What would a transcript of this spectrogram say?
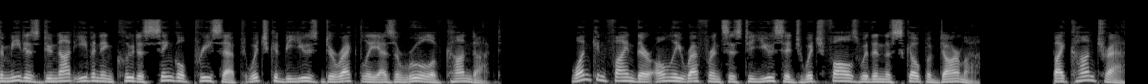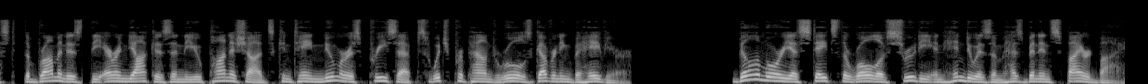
Samhitas do not even include a single precept which could be used directly as a rule of conduct. One can find there only references to usage which falls within the scope of dharma. By contrast, the Brahmanas, the Aranyakas and the Upanishads contain numerous precepts which propound rules governing behavior. Bilimoria states the role of Sruti in Hinduism has been inspired by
